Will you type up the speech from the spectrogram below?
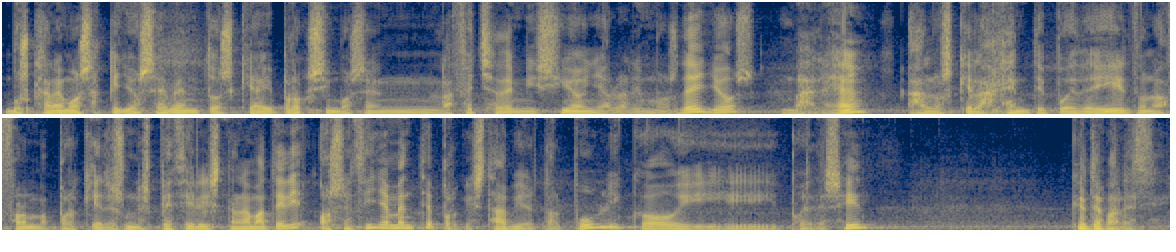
Buscaremos aquellos eventos que hay próximos en la fecha de emisión y hablaremos de ellos, Vale. a los que la gente puede ir de una forma porque eres un especialista en la materia o sencillamente porque está abierto al público y puedes ir. ¿Qué te parece?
